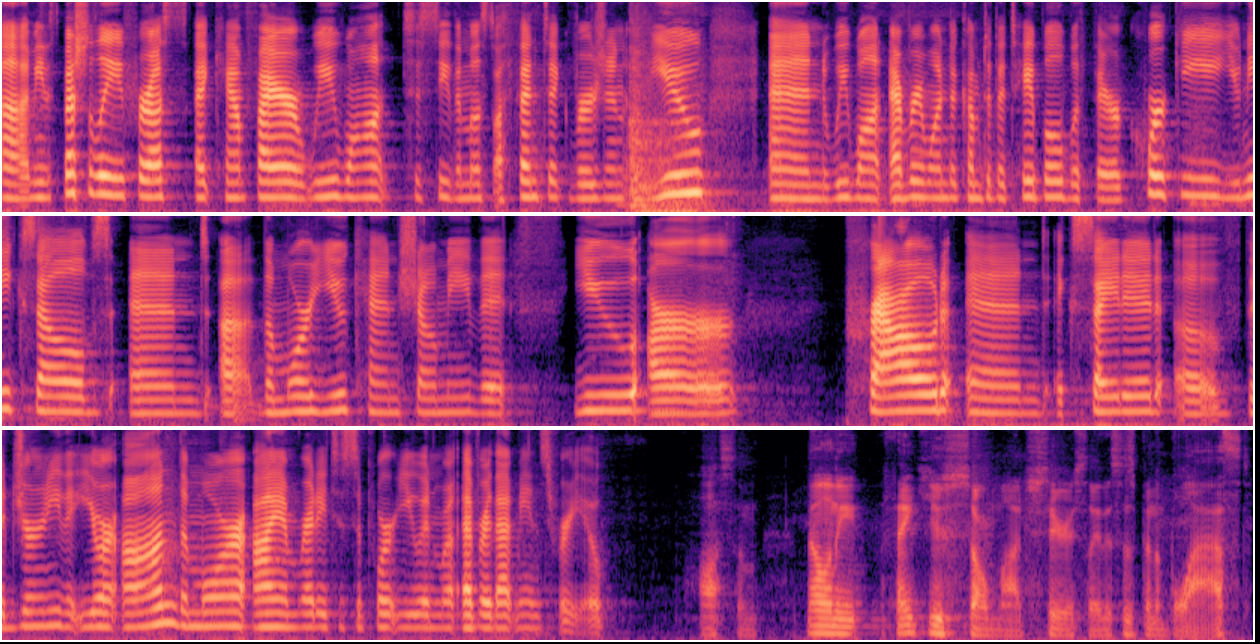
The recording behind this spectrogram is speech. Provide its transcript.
Uh, I mean, especially for us at Campfire, we want to see the most authentic version of you, and we want everyone to come to the table with their quirky, unique selves. And uh, the more you can show me that you are proud and excited of the journey that you're on, the more I am ready to support you in whatever that means for you. Awesome. Melanie, thank you so much. Seriously, this has been a blast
